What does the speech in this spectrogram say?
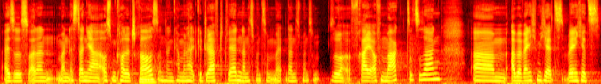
Also es war dann, man ist dann ja aus dem College mhm. raus mhm. und dann kann man halt gedraftet werden, dann ist man zum, dann ist man zum, so frei auf dem Markt sozusagen. Ähm, aber wenn ich mich jetzt, wenn ich jetzt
